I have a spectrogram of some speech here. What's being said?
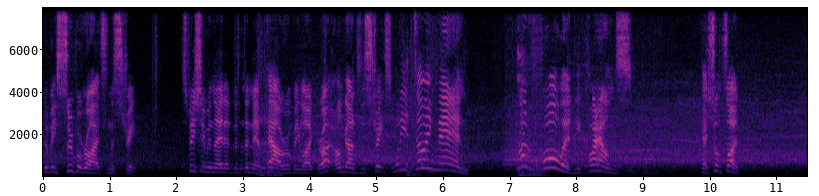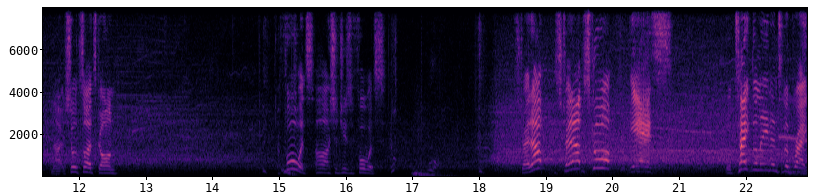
There'll be super riots in the street. Especially when they didn't have power. It'll be like, right, I'm going to the streets. What are you doing, man? Run forward, you clowns. Okay, short side. No, short side's gone. Forwards. Oh, I should use the forwards. Straight up. Straight up. Score. Yes. We'll take the lead into the break.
